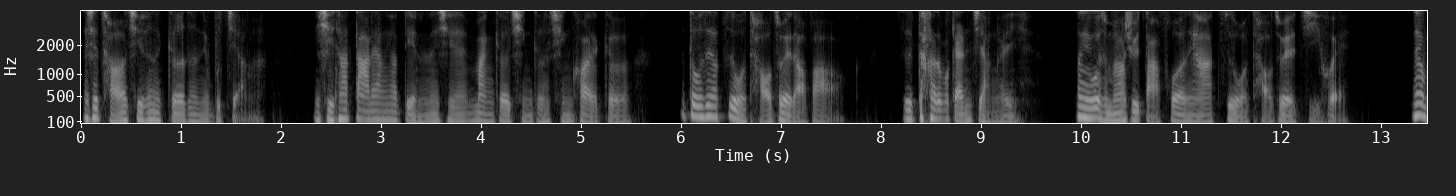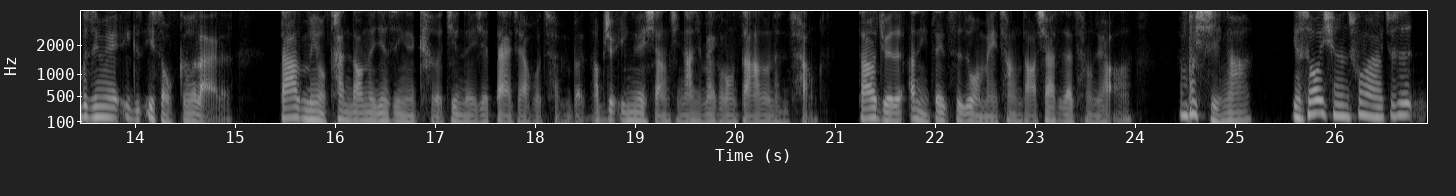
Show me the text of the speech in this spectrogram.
那些炒热气氛的歌，真的就不讲了。你其他大量要点的那些慢歌、情歌、轻快的歌，那都是要自我陶醉的，好不好？只是大家都不敢讲而已。那你为什么要去打破人家自我陶醉的机会？那不是因为一一首歌来了，大家没有看到那件事情的可见的一些代价或成本，那不就音乐响起，拿起麦克风，大家都能唱，大家都觉得啊，你这次如果没唱到，下次再唱就好了。那不行啊！有时候一群人出来就是。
